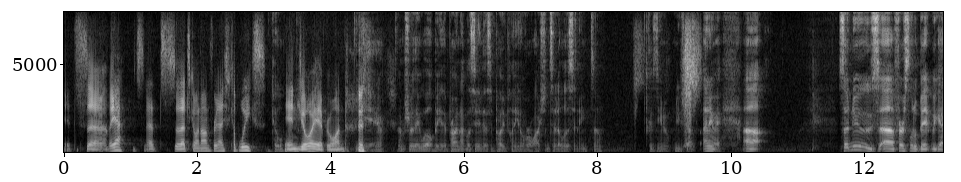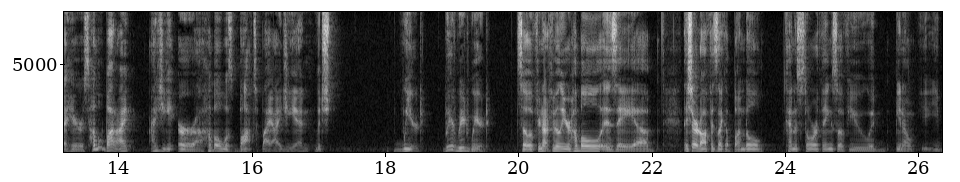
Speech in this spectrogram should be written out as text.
It's uh, but yeah, it's, that's so that's going on for the next couple weeks. cool. Enjoy, everyone. yeah, I'm sure they will be. They're probably not listening to this. They're probably playing Overwatch instead of listening. So, because you know new stuff. Anyway, uh, so news. Uh, first little bit we got here is Humble bought I, IGN or uh, Humble was bought by IGN, which weird, weird, weird, weird. So if you're not familiar, Humble is a uh, they started off as like a bundle kind of store thing. So if you would, you know, you-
